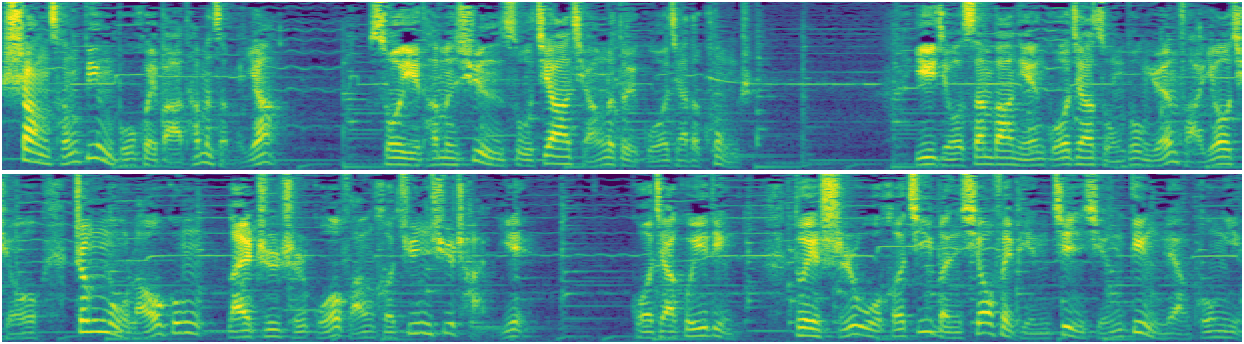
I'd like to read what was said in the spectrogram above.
上层并不会把他们怎么样，所以他们迅速加强了对国家的控制。一九三八年国家总动员法要求征募劳工来支持国防和军需产业，国家规定对食物和基本消费品进行定量供应，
